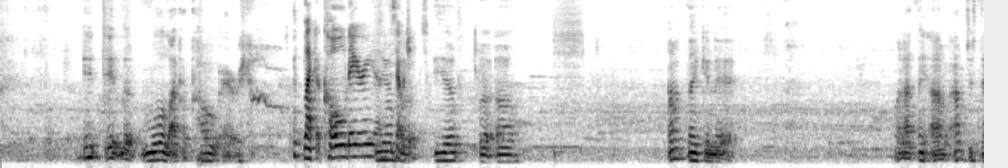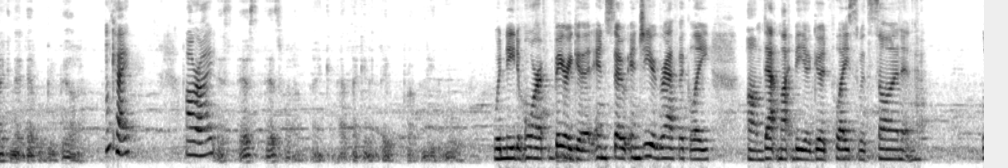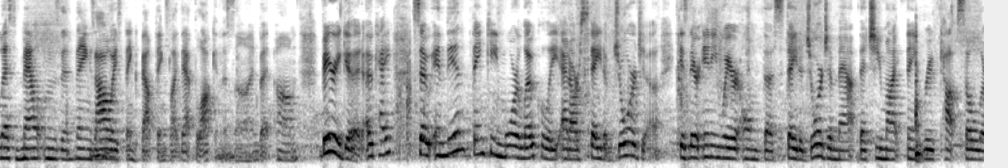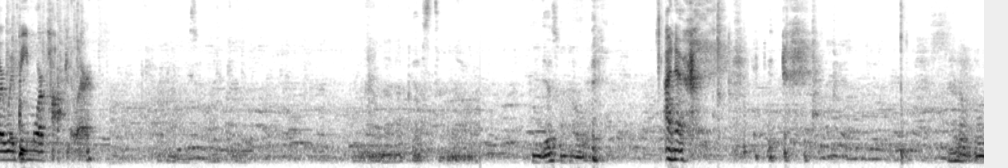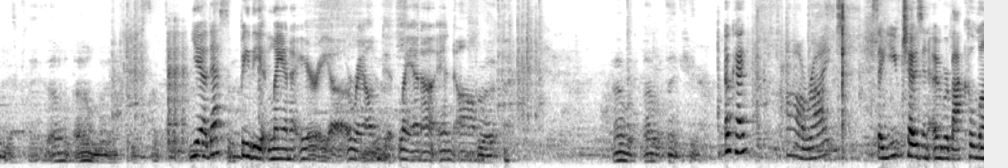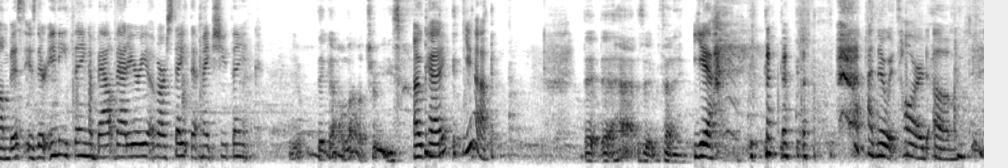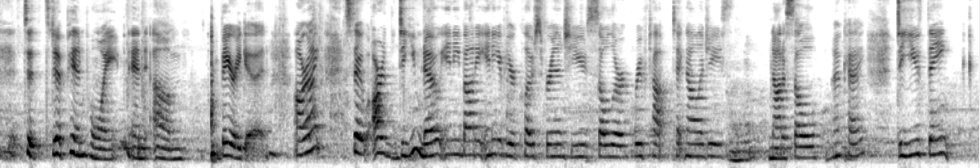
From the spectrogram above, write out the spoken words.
It it looked more like a cold area. Like a cold area? Yeah, Is that what you? but, yeah, but uh, I'm thinking that. Well, I think I'm. I'm just thinking that that would be better. Okay. All right. That's that's that's what I'm thinking. I'm thinking that they would probably need more. Would need it more. Very good. And so, and geographically, um, that might be a good place with sun and less mountains and things. I always think about things like that blocking the sun, but um, very good. Okay. So, and then thinking more locally at our state of Georgia, is there anywhere on the state of Georgia map that you might think rooftop solar would be more popular? Another Augusta. No. And This one. I know. I don't know this place. I don't. I don't know place. Yeah, that's be the Atlanta area around Atlanta and um, But I would. I would think here. okay. All right. So you've chosen over by Columbus. Is there anything about that area of our state that makes you think? Yep. They got a lot of trees. Okay. Yeah. That that hides everything. Yeah. I know it's hard um, to, to pinpoint, and um, very good. All right. So, are do you know anybody? Any of your close friends use solar rooftop technologies? No, Not a soul. Okay. Do you think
